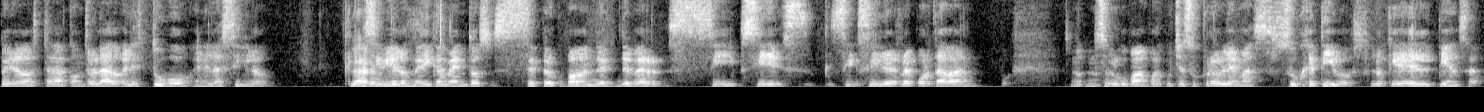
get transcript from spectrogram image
pero estaba controlado. Él estuvo en el asilo, Claro. recibía los medicamentos, se preocupaban de, de ver si, si, si, si le reportaban, no, no se preocupaban por escuchar sus problemas subjetivos, lo que él piensa,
